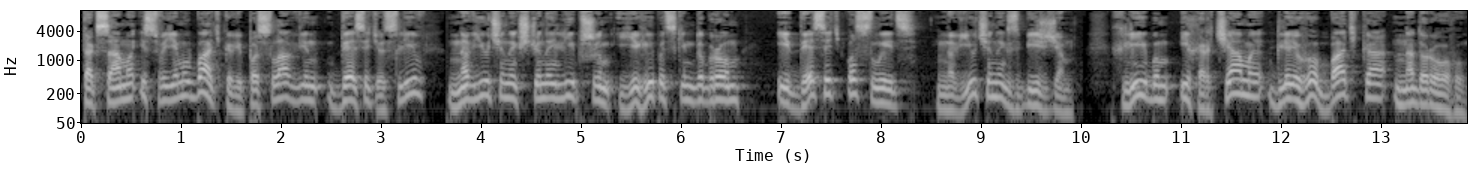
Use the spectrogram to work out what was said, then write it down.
Так само і своєму батькові послав він десять ослів, нав'ючених щонайліпшим єгипетським добром, і десять ослиць, нав'ючених збіжжям, хлібом і харчами для його батька на дорогу.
